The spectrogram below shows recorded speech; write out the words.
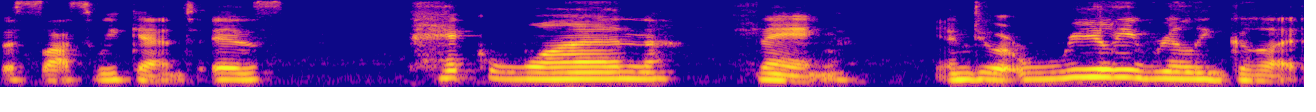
this last weekend is pick one thing and do it really, really good.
